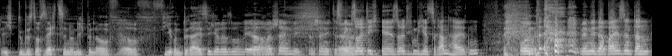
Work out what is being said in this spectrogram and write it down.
du bist auf 16 und ich bin auf, auf 34 oder so. Ja, genau. wahrscheinlich, wahrscheinlich. Deswegen äh. sollte, ich, äh, sollte ich mich jetzt ranhalten. Und wenn wir dabei sind, dann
